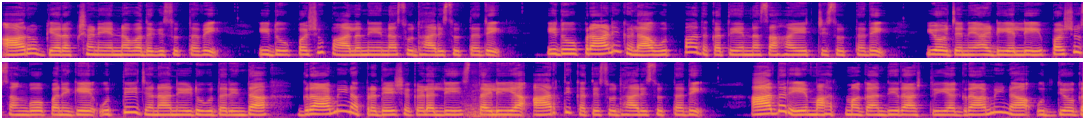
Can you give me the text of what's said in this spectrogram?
ಆರೋಗ್ಯ ರಕ್ಷಣೆಯನ್ನು ಒದಗಿಸುತ್ತವೆ. ಇದು ಪಶುಪಾಲನೆಯನ್ನು ಸುಧಾರಿಸುತ್ತದೆ. ಇದು ಪ್ರಾಣಿಗಳ ಉತ್ಪಾದಕತೆಯನ್ನು ಸಹ ಹೆಚ್ಚಿಸುತ್ತದೆ. ಯೋಜನೆ ಅಡಿಯಲ್ಲಿ ಪಶು ಸಂಗೋಪನೆಗೆ ಉತ್ತೇಜನ ನೀಡುವುದರಿಂದ ಗ್ರಾಮೀಣ ಪ್ರದೇಶಗಳಲ್ಲಿ ಸ್ಥಳೀಯ ಆರ್ಥಿಕತೆ ಸುಧಾರಿಸುತ್ತದೆ. ಆದರೆ ಮಹಾತ್ಮ ಗಾಂಧಿ ರಾಷ್ಟ್ರೀಯ ಗ್ರಾಮೀಣ ಉದ್ಯೋಗ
